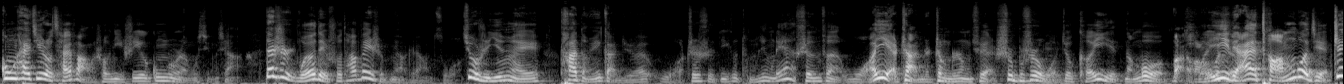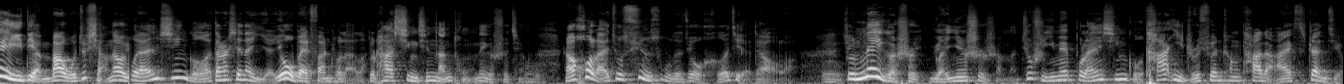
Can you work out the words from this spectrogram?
公开接受采访的时候，你是一个公众人物形象。但是我又得说，他为什么要这样做？就是因为他等于感觉我这是一个同性恋身份，我也站着政治正确，是不是我就可以能够挽回一点？哎，扛过去这一点吧，我就想到布兰辛格，当然现在也又被翻出来了，就是他性侵男童那个事情，然后后来就迅速的就和解掉了。就那个是原因是什么？就是因为布莱恩辛格他一直宣称他的《X 战警》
